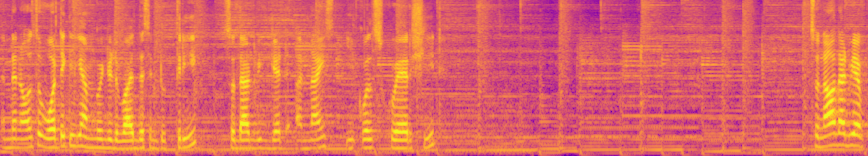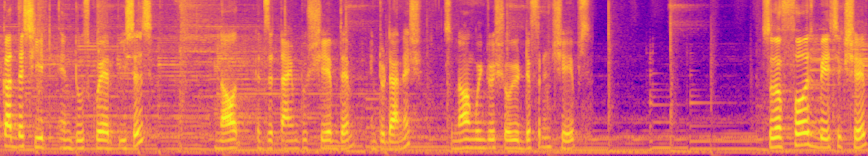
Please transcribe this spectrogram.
And then also vertically, I'm going to divide this into three so that we get a nice equal square sheet. So now that we have cut the sheet into square pieces, now it's the time to shape them into Danish. So now I'm going to show you different shapes. So the first basic shape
